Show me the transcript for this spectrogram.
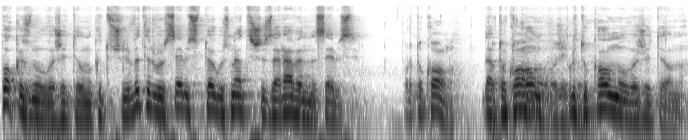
по-късно уважително. Като че ли вътре в себе си той го смяташе за равен на себе си. Протоколно. Да, протоколно, протоколно уважително. Протоколно уважително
